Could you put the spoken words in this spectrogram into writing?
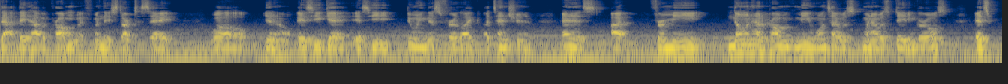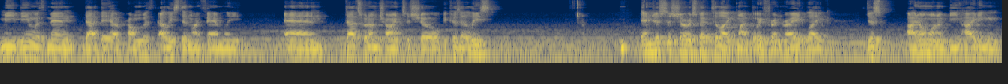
that they have a problem with when they start to say, well, you know, is he gay? Is he doing this for like attention? And it's, for me, no one had a problem with me once I was, when I was dating girls. It's me being with men that they have a problem with, at least in my family. And that's what I'm trying to show because at least and just to show respect to like my boyfriend, right? Like, just I don't want to be hiding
